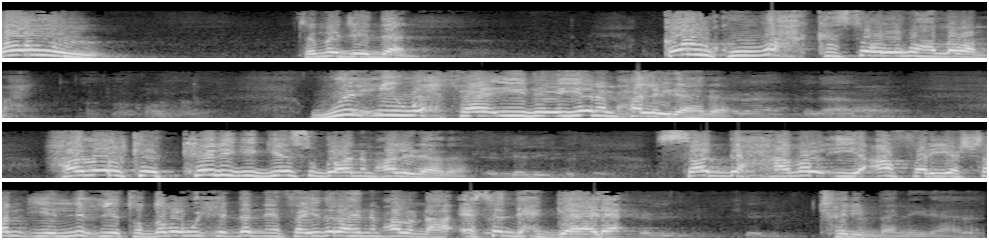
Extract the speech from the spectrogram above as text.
qowl soo qowlku wax kasta lagu hadlo waa maxay wixii wax faa'iideeyana maxaa la yidhaahdaa? hadalka keligii geesu go-ana maxaa la yidhahdaa saddex hadal iyo afar iyo shan iyo lix iyo toddoba wixii dhan ee faa'ido lahayn maxaa la dhahaa? ee saddex gaadha. kelim baa la yidhahdaa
